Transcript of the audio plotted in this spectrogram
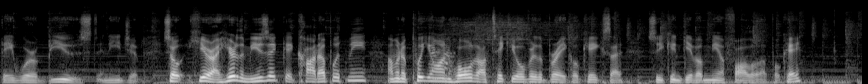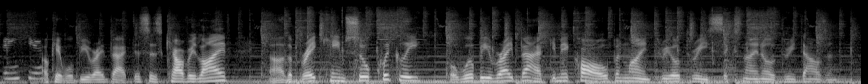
they were abused in Egypt. So here, I hear the music. It caught up with me. I'm going to put you on hold. I'll take you over the break, okay? Cause I, so you can give me a follow up, okay? Thank you. Okay, we'll be right back. This is Calvary Live. Uh, the break came so quickly, but we'll be right back. Give me a call, open line 303 690 3000.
